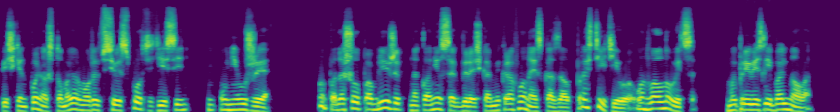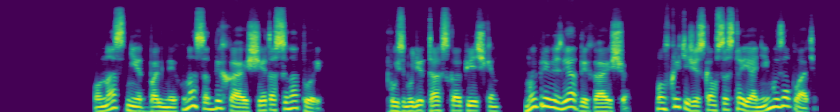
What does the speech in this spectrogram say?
Печкин понял, что майор может все испортить, если не уже. Он подошел поближе, наклонился к дырочкам микрофона и сказал, «Простите его, он волнуется. Мы привезли больного». «У нас нет больных, у нас отдыхающие, это санаторий». «Пусть будет так», — сказал Печкин. «Мы привезли отдыхающего. Он в критическом состоянии, мы заплатим».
